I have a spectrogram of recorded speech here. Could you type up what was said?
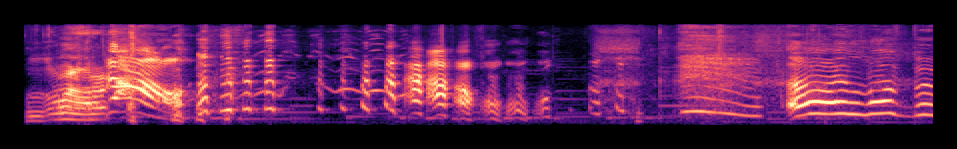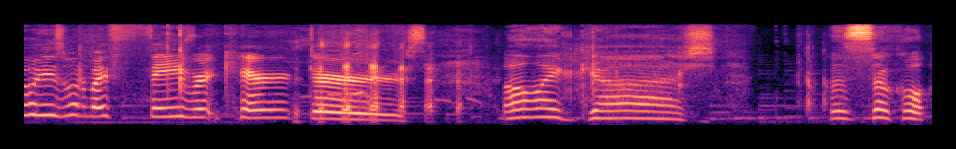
Ow! Ow! Oh, I love Boo. He's one of my favorite characters. oh my gosh. This is so cool.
